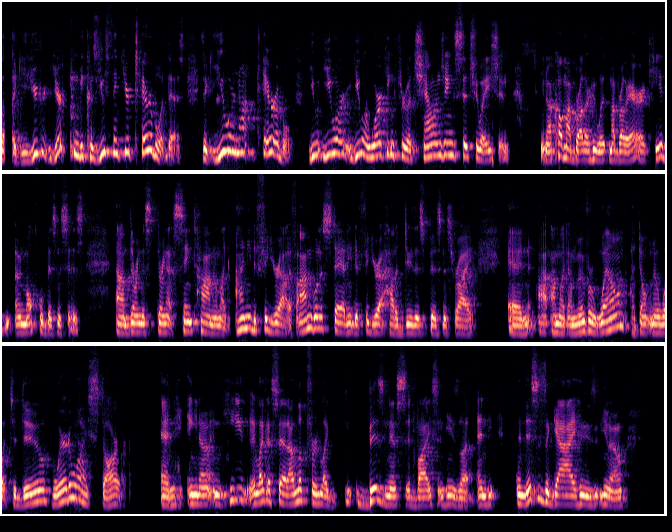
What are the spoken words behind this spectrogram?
Like you're you're because you think you're terrible at this. It's like you are not terrible. You you are you are working through a challenging situation. You know, I called my brother who was my brother Eric. He had owned multiple businesses um, during this during that same time, and I'm like, I need to figure out if I'm going to stay. I need to figure out how to do this business right. And I, I'm like, I'm overwhelmed. I don't know what to do. Where do I start? And, and, you know, and he, like I said, I look for like business advice, and he's like, and he, and this is a guy who's you know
